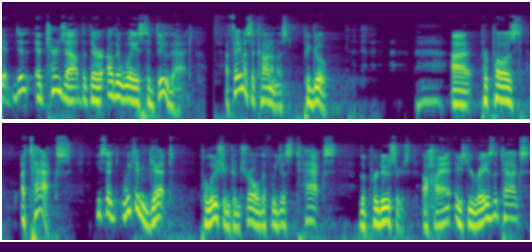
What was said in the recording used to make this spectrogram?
it, did, it turns out that there are other ways to do that. A famous economist, Pigou, uh, proposed a tax. He said we can get pollution controlled if we just tax the producers. High, if you raise the tax,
